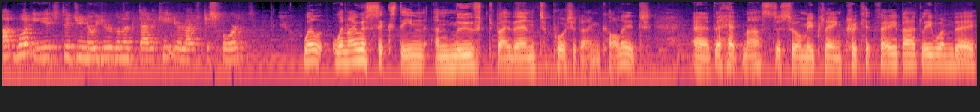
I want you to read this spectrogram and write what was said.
At what age did you know you were going to dedicate your life to sport? Well, when I was 16 and moved by then to Portadown College, uh, the headmaster saw me playing cricket very badly one day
